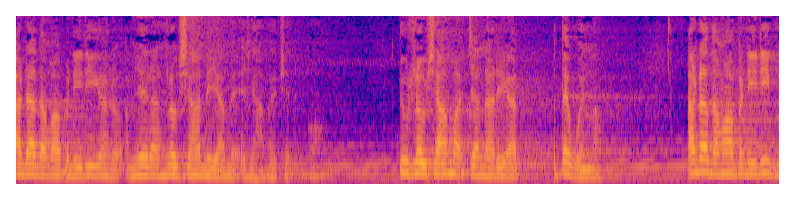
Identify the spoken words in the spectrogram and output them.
အတ္တသမပဏိတိကတော့အမြဲတမ်းလှုပ်ရှားနေရမယ့်အရာပဲဖြစ်တယ်ပေါ့ သူလှုပ်ရှားမှကြံတာတွေကအသက်ဝင်လာအတ္တသမပဏိတိမ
